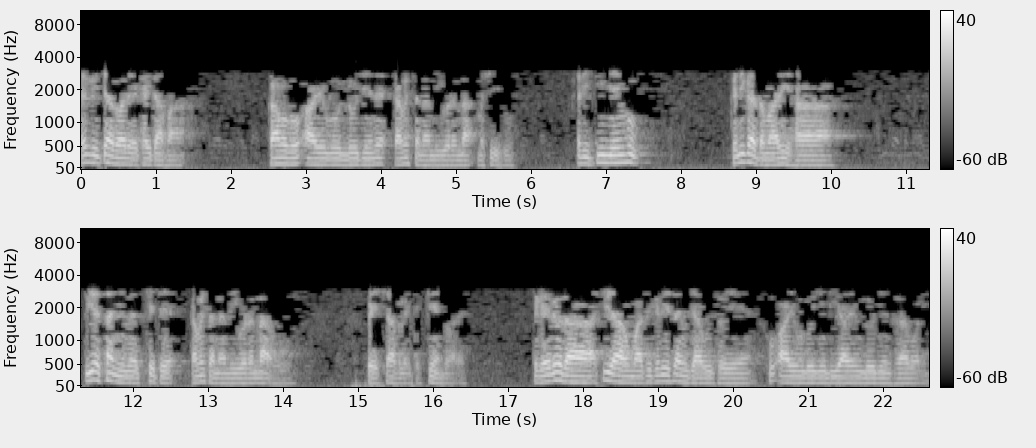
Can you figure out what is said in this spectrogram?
အဲ့ဒီကျသွားတဲ့အခိုက်တာမှာကာမဂုဏ်အာယုကိုလိုချင်တဲ့ကာမစန္ဒနိဝရဏမရှိဘူးအဲ့ဒီတည်ငြိမ်မှုခဏိကသမารီဟာသူရဲ့ဆန့်ကျင်ဘက်ဖြစ်တဲ့ကာမစန္ဒနိဝရဏကိုပယ်ရှားပလိုက်တဲ့ကျင့်သွားတယ်တကယ်လို့သာရှိရအောင်မှာစိတ်ကလေးစိုက်မကြဘူးဆိုရင်ခုအာယုံလိုချင်ဒီအာယုံလိုချင်ဆိုတာပေါ့လေ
